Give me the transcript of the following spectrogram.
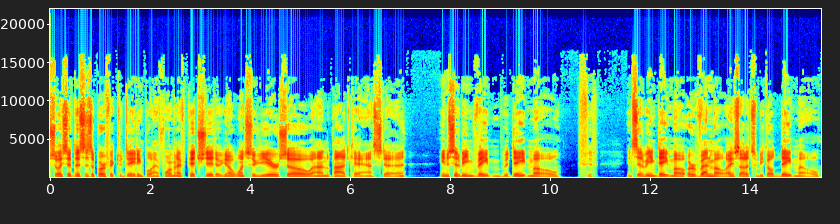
so I said, this is a perfect dating platform, and I've pitched it, you know, once a year or so on the podcast. Uh, instead of being vape, date mo, instead of being date mo or Venmo, I thought it should be called date mo.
